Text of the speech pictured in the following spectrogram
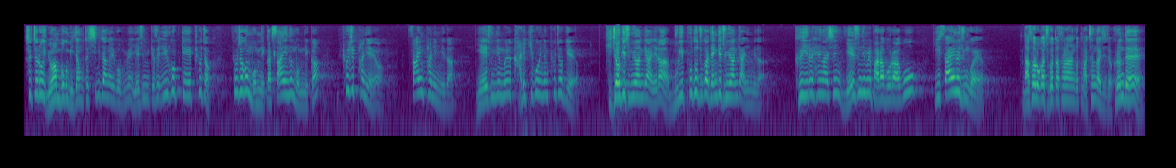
실제로 요한복음 2장부터 12장을 읽어보면 예수님께서 7개의 표적, 표적은 뭡니까? 사인은 뭡니까? 표지판이에요. 사인판입니다. 예수님을 가리키고 있는 표적이에요. 기적이 중요한 게 아니라 물이 포도주가 된 게 중요한 게 아닙니다. 그 일을 행하신 예수님을 바라보라고 이 사인을 준 거예요. 나사로가 죽었다 살아난 것도 마찬가지죠. 그런데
